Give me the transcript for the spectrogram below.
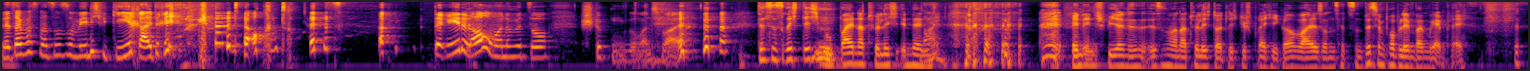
Dann sagen wir es mal so, so wenig wie Geralt reden kann, der auch ein Troll ist. Der redet auch immer nur mit so Stücken, so manchmal. Das ist richtig, wobei natürlich in den, in den Spielen ist man natürlich deutlich gesprächiger, weil sonst hätte es ein bisschen Problem beim Gameplay.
